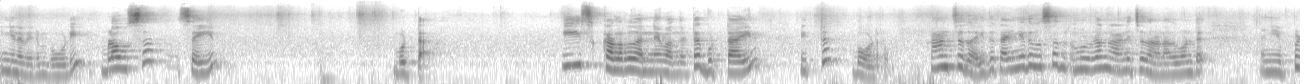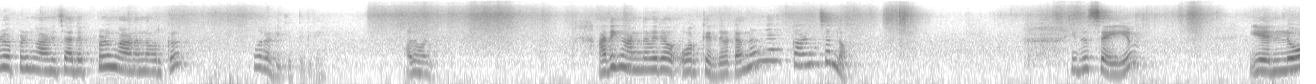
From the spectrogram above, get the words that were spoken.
ഇങ്ങനെ വരും ബോഡി ബ്ലൗസ് സെയിം ബുട്ട. ഈ കളർ തന്നെ വന്നിട്ട് ബുട്ടായും വിത്ത് ബോർഡറും കാണിച്ചതാണ് ഇത് കഴിഞ്ഞ ദിവസം മുഴുവൻ കാണിച്ചതാണ്. അതുകൊണ്ട് ഇനി എപ്പോഴും എപ്പോഴും കാണിച്ചാൽ എപ്പോഴും കാണുന്നവർക്ക് ഊരടിക്കത്തില്ലേ അതുകൊണ്ട് അധികം കാണുന്നവർ ഓർക്കരുത് കേട്ടോ. എന്നാൽ ഞാൻ കാണിച്ചല്ലോ. ഇത് same yellow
